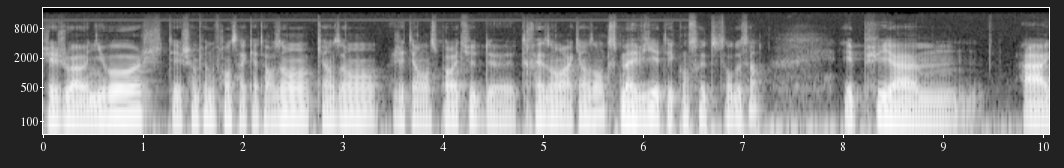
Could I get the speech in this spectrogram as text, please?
j'ai joué à haut niveau, j'étais champion de France à 14 ans, 15 ans, j'étais en sport-études de 13 ans à 15 ans, toute ma vie était construite autour de ça. Et puis euh, à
